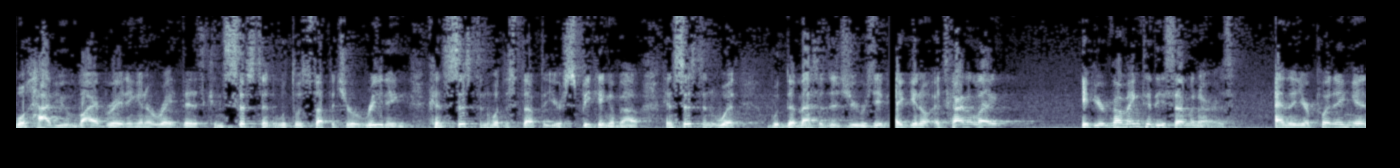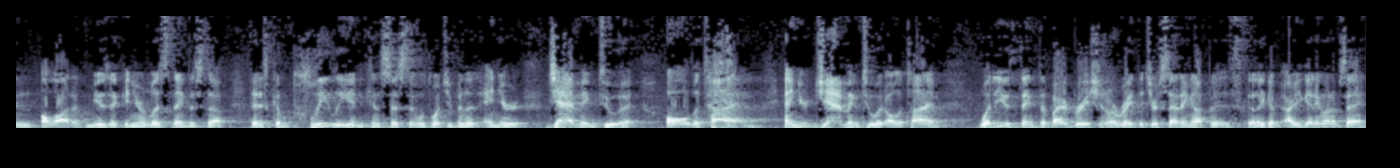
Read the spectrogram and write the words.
will have you vibrating in a rate that is consistent with the stuff that you're reading, consistent with the stuff that you're speaking about, consistent with, with the message that you receive. Like, you know, it's kind of like if you're coming to these seminars and then you're putting in a lot of music and you're listening to stuff that is completely inconsistent with what you've been and you're jamming to it all the time and you're jamming to it all the time what do you think the vibrational rate that you're setting up is like are you getting what i'm saying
